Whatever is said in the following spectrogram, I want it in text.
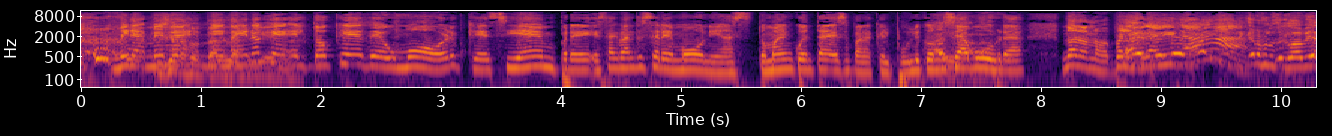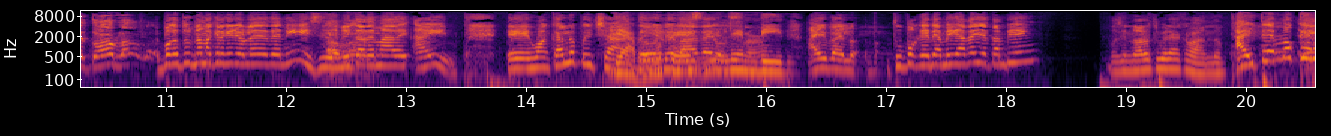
Mira, me, me- me la imagino que el toque de humor que siempre estas grandes ceremonias toman en cuenta eso para que el público no Ahí se aburra. No, no, no, pero en Ay, realidad. perdón, ay, que no se quedó abierto, habla, habla. Porque tú nada más quieres que yo hable de Denise y Denise bueno. además de ahí. Eh, Juan Carlos Pichardo le que va a dar el envidia. Ahí va. el- ¿Tú porque eres amiga de ella también? Pues si no la estuviera acabando. Ahí tenemos que Eh,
